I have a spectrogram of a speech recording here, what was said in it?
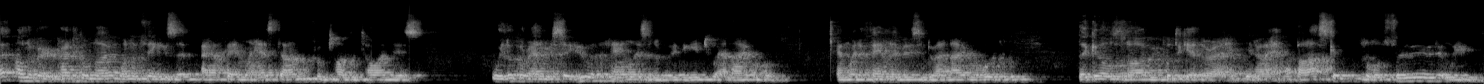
Uh, on a very practical note, one of the things that our family has done from time to time is we look around and we see who are the families that are moving into our neighbourhood. And when a family moves into our neighbourhood, the girls and I, we put together a, you know, a basket full of food and we,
